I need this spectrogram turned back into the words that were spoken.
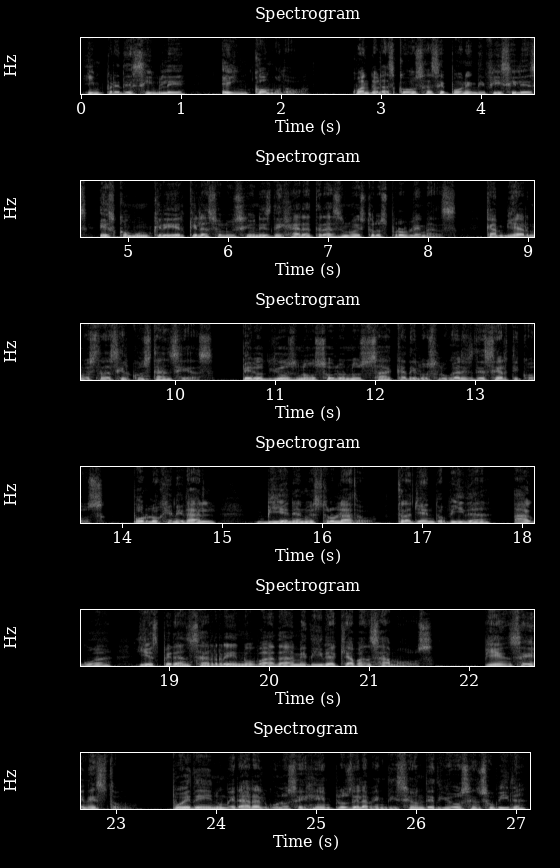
impredecible e incómodo. Cuando las cosas se ponen difíciles, es común creer que la solución es dejar atrás nuestros problemas, cambiar nuestras circunstancias. Pero Dios no solo nos saca de los lugares desérticos, por lo general, viene a nuestro lado, trayendo vida, agua y esperanza renovada a medida que avanzamos. Piense en esto. ¿Puede enumerar algunos ejemplos de la bendición de Dios en su vida?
